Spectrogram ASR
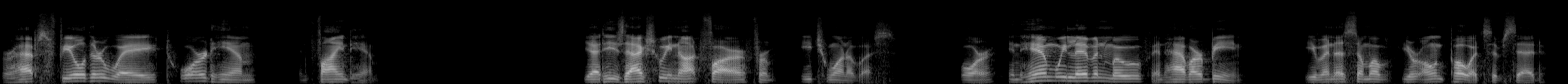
perhaps feel their way toward him and find him. Yet he's actually not far from each one of us. For in him we live and move and have our being, even as some of your own poets have said,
